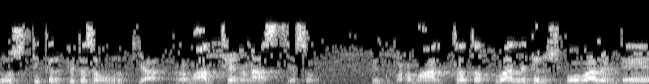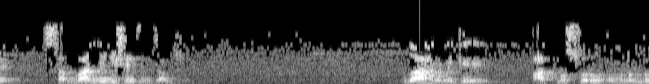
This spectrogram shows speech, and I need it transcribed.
యోస్తి కల్పిత సంవృత్య పరమార్థేన నాస్త్యసం. మీకు పరమార్థతత్వాన్ని తెలుసుకోవాలంటే సర్వాన్ని నిషేధించాల్సి ఉంది ఉదాహరణకి ఆత్మస్వరూపమునందు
